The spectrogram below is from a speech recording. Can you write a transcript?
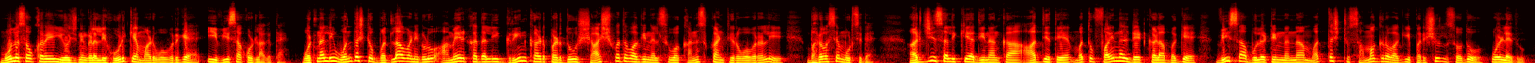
ಮೂಲಸೌಕರ್ಯ ಯೋಜನೆಗಳಲ್ಲಿ ಹೂಡಿಕೆ ಮಾಡುವವರಿಗೆ ಈ ವೀಸಾ ಕೊಡಲಾಗುತ್ತೆ. ಒಟ್ನಲ್ಲಿ ಒಂದಷ್ಟು ಬದಲಾವಣೆಗಳು ಅಮೆರಿಕದಲ್ಲಿ ಗ್ರೀನ್ ಕಾರ್ಡ್ ಪಡೆದು ಶಾಶ್ವತವಾಗಿ ನೆಲೆಸುವ ಕನಸು ಕಾಣ್ತಿರುವವರಲ್ಲಿ ಭರವಸೆ ಮೂಡಿಸಿದೆ. ಅರ್ಜಿ ಸಲ್ಲಿಕೆಯ ದಿನಾಂಕ, ಆದ್ಯತೆ ಮತ್ತು ಫೈನಲ್ ಡೇಟ್ಗಳ ಬಗ್ಗೆ ವೀಸಾ ಬುಲೆಟಿನ್ ಅನ್ನು ಮತ್ತಷ್ಟು ಸಮಗ್ರವಾಗಿ ಪರಿಶೀಲಿಸೋದು ಒಳ್ಳೆಯದು.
